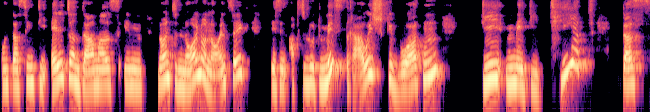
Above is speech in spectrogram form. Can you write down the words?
und da sind die Eltern damals in 1999, die sind absolut misstrauisch geworden, die meditiert. Das,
